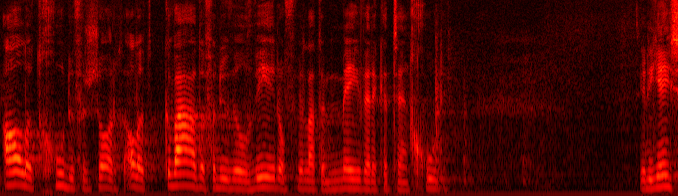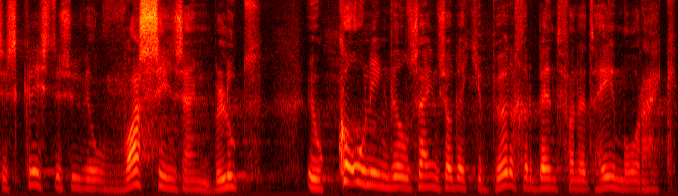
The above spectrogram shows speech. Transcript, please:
al het goede verzorgt, al het kwade van u wil weer of wil laten meewerken ten goede. De Jezus Christus u wil wassen in zijn bloed. Uw koning wil zijn zodat je burger bent van het hemelrijk.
